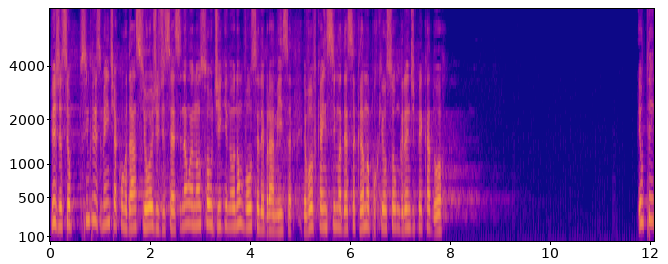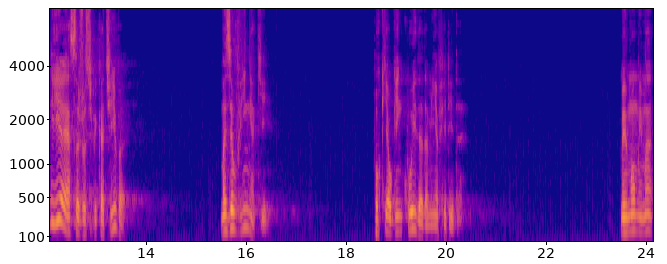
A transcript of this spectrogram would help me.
Veja, se eu simplesmente acordasse hoje e dissesse: Não, eu não sou digno, eu não vou celebrar a missa, eu vou ficar em cima dessa cama porque eu sou um grande pecador. Eu teria essa justificativa, mas eu vim aqui porque alguém cuida da minha ferida. Meu irmão, minha irmã,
